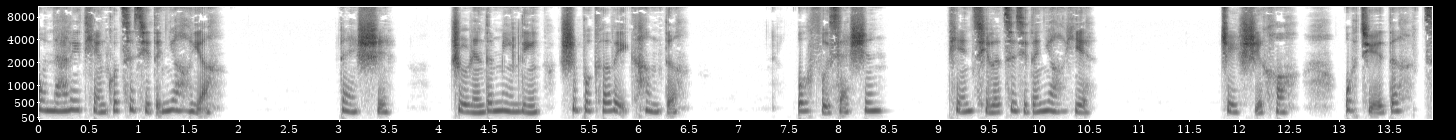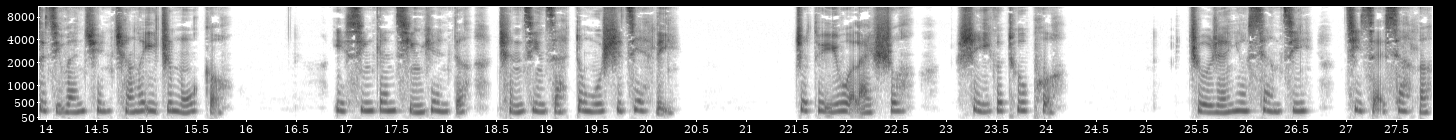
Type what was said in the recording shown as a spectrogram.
我哪里舔过自己的尿呀？但是。主人的命令是不可违抗的。我俯下身，舔起了自己的尿液。这时候，我觉得自己完全成了一只母狗，也心甘情愿的沉浸在动物世界里。这对于我来说是一个突破。主人用相机记载下了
